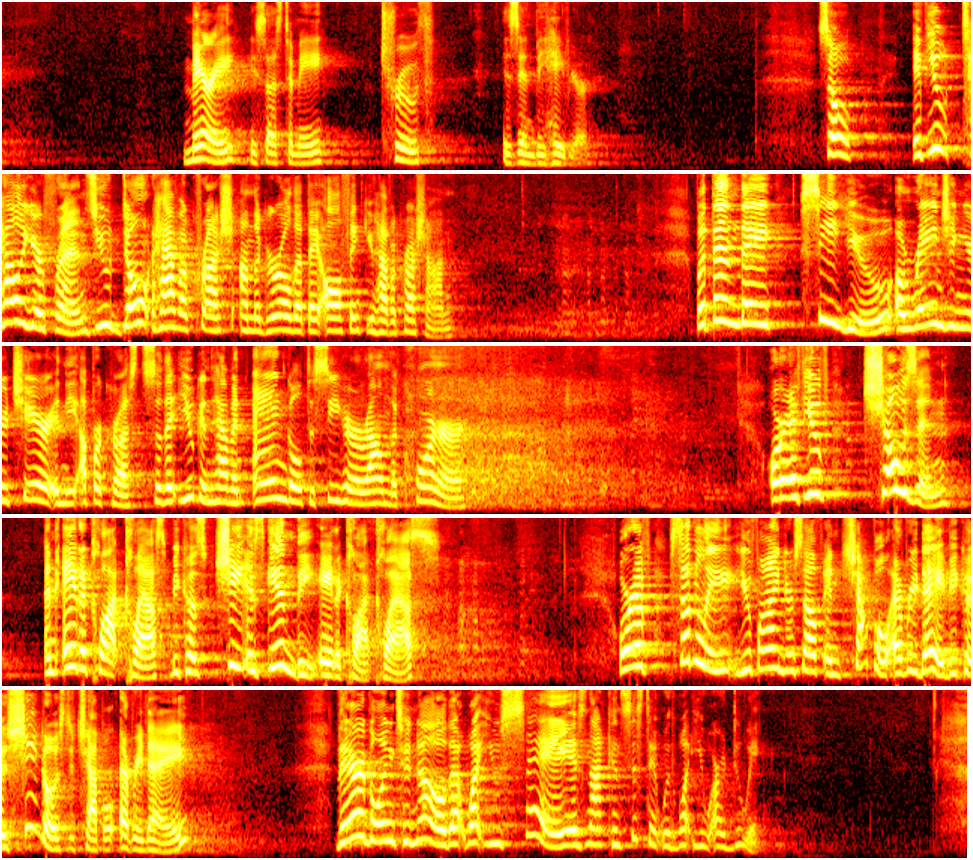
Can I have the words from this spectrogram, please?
Mary, he says to me, truth is in behavior. So, if you tell your friends you don't have a crush on the girl that they all think you have a crush on, but then they see you arranging your chair in the upper crust so that you can have an angle to see her around the corner. or if you've chosen an 8 o'clock class because she is in the 8 o'clock class, or if suddenly you find yourself in chapel every day because she goes to chapel every day, they're going to know that what you say is not consistent with what you are doing.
